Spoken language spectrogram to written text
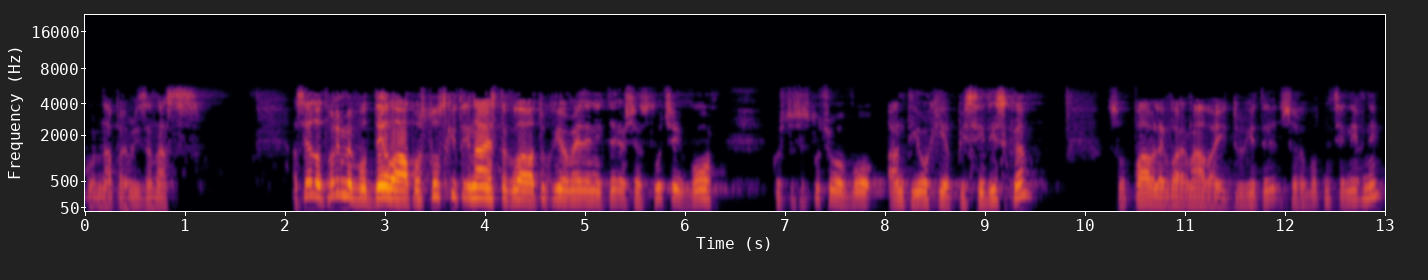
го направи за нас. А сега да отвориме во дела Апостолски 13 глава, тука имаме еден интересен случај во кој што се случува во Антиохија Писидиска, со Павле Варнава и другите соработници нивни.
